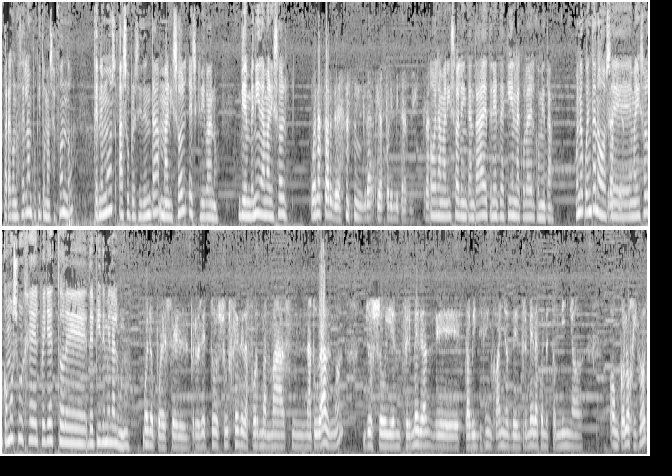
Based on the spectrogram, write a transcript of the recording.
Para conocerla un poquito más a fondo, tenemos a su presidenta Marisol Escribano. Bienvenida, Marisol. Buenas tardes, gracias por invitarme. Gracias. Hola, Marisol, encantada de tenerte aquí en la cola del cometa. Bueno, cuéntanos, eh, Marisol, ¿cómo surge el proyecto de, de Pídeme la Luna? Bueno, pues el proyecto surge de la forma más natural, ¿no? Yo soy enfermera, de hasta 25 años de enfermera con estos niños oncológicos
